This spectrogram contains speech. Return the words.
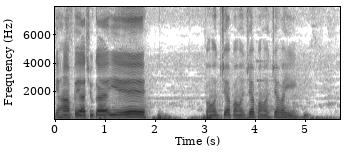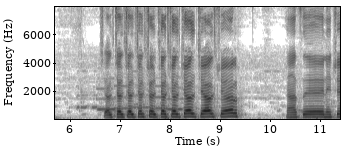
यहाँ पे आ चुका है ये। पहुँच जा पहुँच जा पहुँच जा भाई। चल चल चल चल चल चल चल चल चल चल। यहाँ से नीचे,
